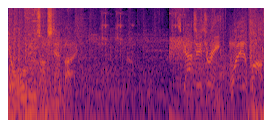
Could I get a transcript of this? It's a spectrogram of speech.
Your warden's on standby. Scout 2-3, one in the pump.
